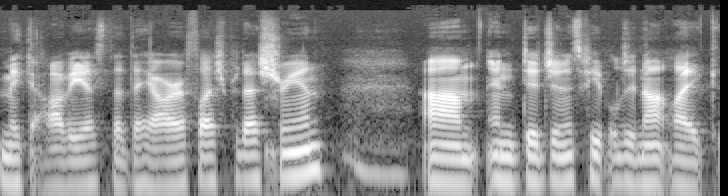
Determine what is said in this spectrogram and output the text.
make it obvious that they are a flesh pedestrian. Um, indigenous people do not like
